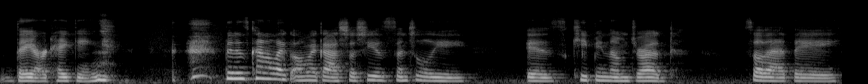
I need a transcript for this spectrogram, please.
they are taking, then it's kind of like, oh my gosh, so she essentially is keeping them drugged so that they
